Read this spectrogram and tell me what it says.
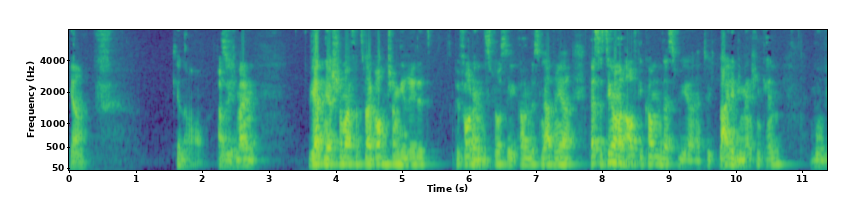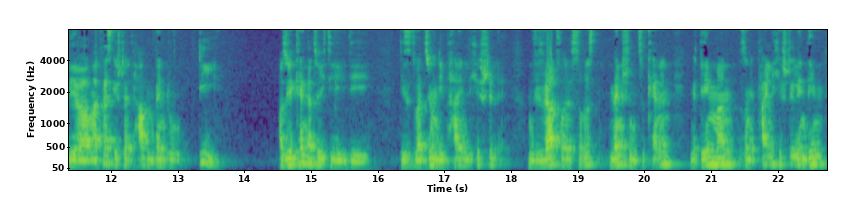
ja, genau. Also ich meine, wir hatten ja schon mal vor zwei Wochen schon geredet, bevor du ins Kloster gekommen bist, hatten wir, da ist das Thema mal aufgekommen, dass wir natürlich beide die Menschen kennen, wo wir mal festgestellt haben, wenn du die, also ihr kennt natürlich die, die, die Situation, die peinliche Stille. Und wie wertvoll es doch ist, Menschen zu kennen, mit denen man so eine peinliche Stille, in dem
